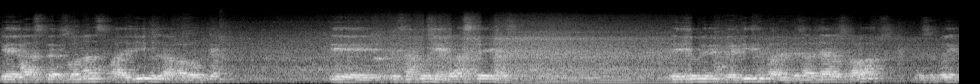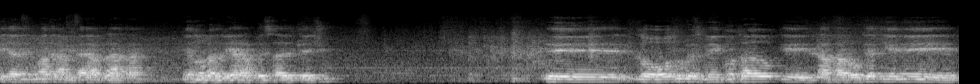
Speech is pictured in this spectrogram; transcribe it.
que las personas padrinos de la parroquia que están consiguiendo las tejas, ellos le concreticen para empezar ya los trabajos. Pues se puede que ya tenemos más de la mitad de la plata que nos valdría la puesta del techo. Eh, lo otro, pues me he encontrado que la parroquia tiene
